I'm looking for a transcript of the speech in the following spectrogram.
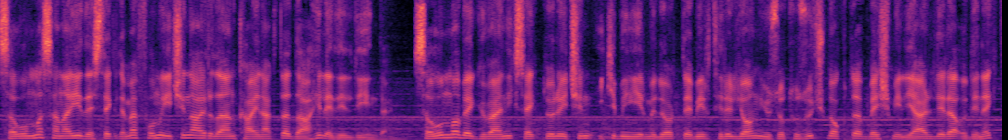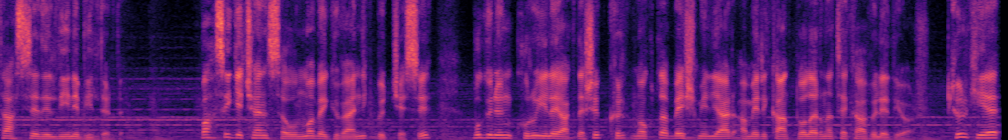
Savunma Sanayi Destekleme Fonu için ayrılan kaynakta dahil edildiğinde, savunma ve güvenlik sektörü için 2024'te 1 trilyon 133.5 milyar lira ödenek tahsis edildiğini bildirdi. Bahsi geçen savunma ve güvenlik bütçesi, bugünün kuru ile yaklaşık 40.5 milyar Amerikan dolarına tekabül ediyor. Türkiye,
